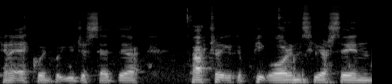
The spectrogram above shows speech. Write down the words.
Kind of echoing what you just said there. Patrick, Pete Lawrence here saying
